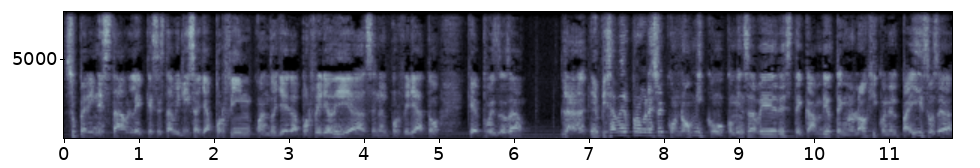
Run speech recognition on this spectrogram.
súper inestable que se estabiliza ya por fin cuando llega Porfirio Díaz en el Porfiriato, que pues, o sea, empieza a haber progreso económico, comienza a haber este cambio tecnológico en el país, o sea,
